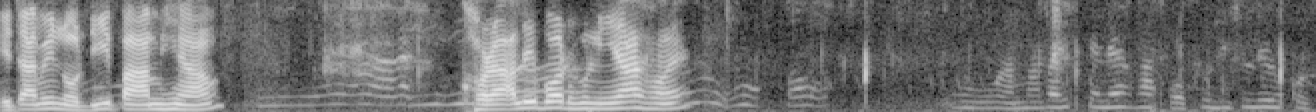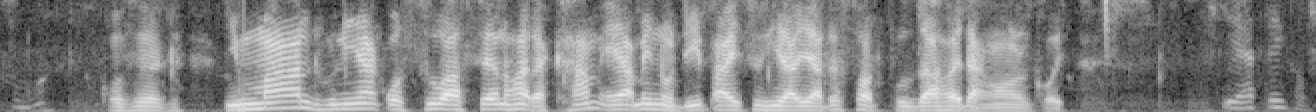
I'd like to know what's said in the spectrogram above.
এতিয়া আমি নদী পামহি আৰু খৰালি বৰ ধুনীয়া হয়। কচু ইমান ধুনীয়া কচু আছে নহয় দেখাম। এই আমি নদী পাইছোঁহি আৰু ইয়াতে ছট পূজা হয় ডাঙৰকৈ। ইয়াতেই হ'ব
